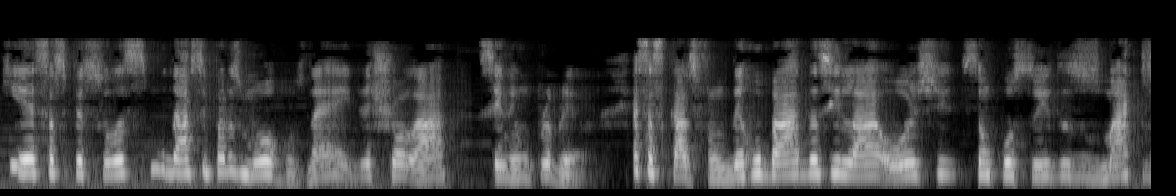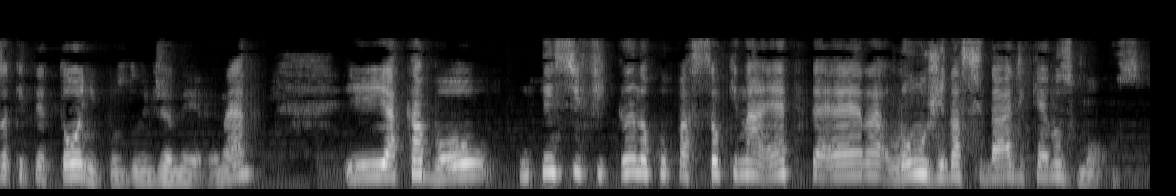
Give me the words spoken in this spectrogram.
que essas pessoas mudassem para os morros, né, e deixou lá sem nenhum problema. Essas casas foram derrubadas e lá hoje são construídos os marcos arquitetônicos do Rio de Janeiro, né? E acabou intensificando a ocupação que na época era longe da cidade, que eram os morros.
